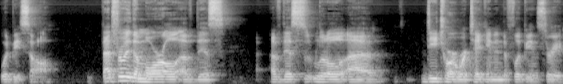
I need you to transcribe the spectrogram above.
would be Saul. That's really the moral of this of this little uh, detour we're taking into Philippians three.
